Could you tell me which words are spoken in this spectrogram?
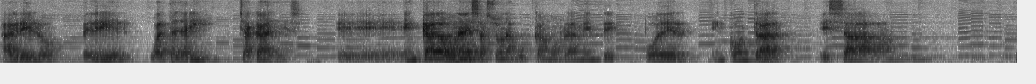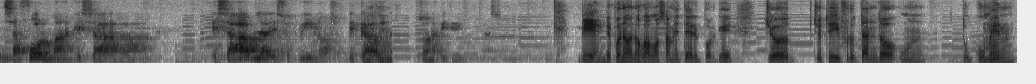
Agrelo, Pedriel, Gualtallarí, Chacalles, eh, en cada una de esas zonas buscamos realmente poder encontrar esa, esa forma, esa, esa habla de esos vinos de cada una de las zonas vitivinícolas. Bien, después no nos vamos a meter porque yo, yo estoy disfrutando un Tucumén,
